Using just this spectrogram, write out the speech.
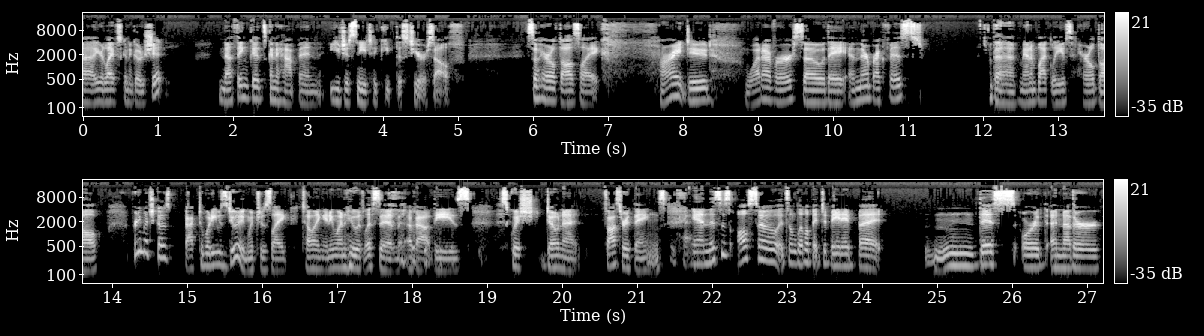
uh, your life's going to go to shit. Nothing good's going to happen. You just need to keep this to yourself. So Harold Dahl's like, all right, dude, whatever. So they end their breakfast. The man in black leaves. Harold Dahl pretty much goes back to what he was doing, which is like telling anyone who would listen about these squish donut saucer things. Okay. And this is also, it's a little bit debated, but this or another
